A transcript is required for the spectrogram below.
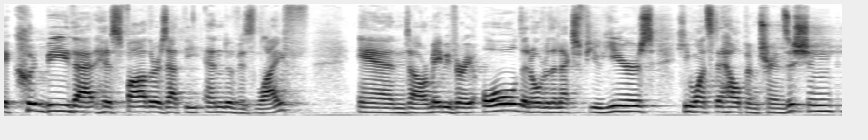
It could be that his father is at the end of his life and uh, or maybe very old and over the next few years he wants to help him transition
